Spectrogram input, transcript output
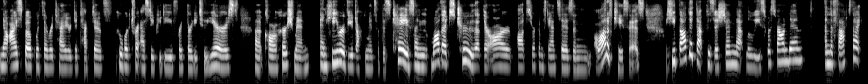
Now, I spoke with a retired detective who worked for SDPD for 32 years, uh, Carl Hirschman, and he reviewed documents of this case. And while that's true that there are odd circumstances in a lot of cases, he thought that that position that Luis was found in and the fact that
